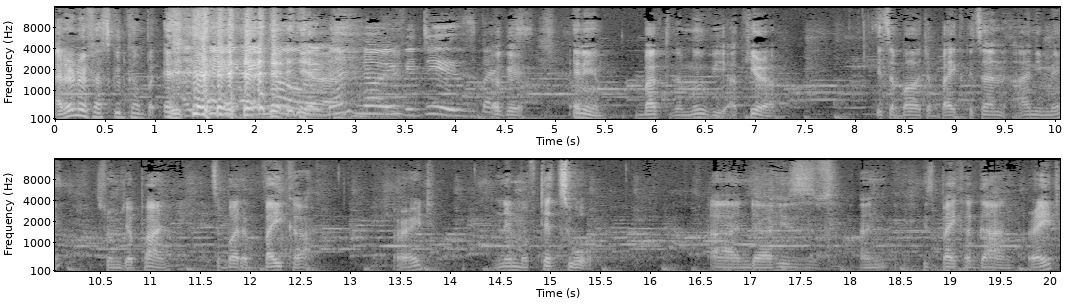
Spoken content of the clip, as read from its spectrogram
I don't know if that's good company. I, I, I know. Yeah. I don't know if it is, but okay. Anyway, back to the movie Akira. It's about a bike. It's an anime. It's from Japan. It's about a biker. All right, name of Tetsuo, and uh, his and his biker gang. Right.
